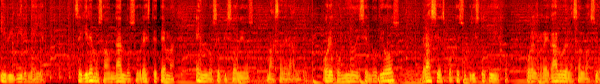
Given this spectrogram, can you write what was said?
y vivir en ella. Seguiremos ahondando sobre este tema en los episodios más adelante. Ore conmigo diciendo Dios, gracias por Jesucristo tu Hijo, por el regalo de la salvación.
